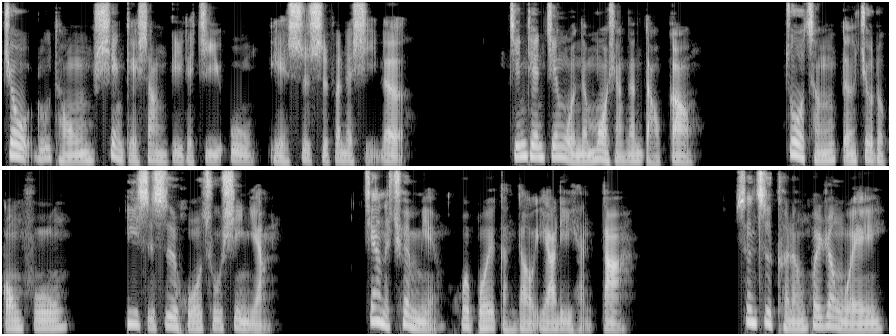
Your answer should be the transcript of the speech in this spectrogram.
就如同献给上帝的祭物，也是十分的喜乐。今天经文的默想跟祷告，做成得救的功夫，意思是活出信仰。这样的劝勉会不会感到压力很大？甚至可能会认为，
